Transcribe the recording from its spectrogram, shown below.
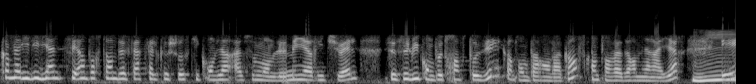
comme l'a dit Liliane, c'est important de faire quelque chose qui convient à tout le monde. Le meilleur rituel, c'est celui qu'on peut transposer quand on part en vacances, quand on va dormir ailleurs, et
